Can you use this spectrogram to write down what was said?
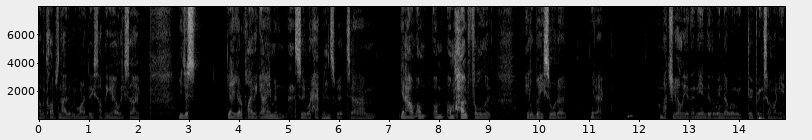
other clubs know that we want to do something early. So you just yeah, you got to play the game and, and see what happens. But um, you know, I'm, I'm I'm hopeful that it'll be sort of you know much earlier than the end of the window when we do bring someone in.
